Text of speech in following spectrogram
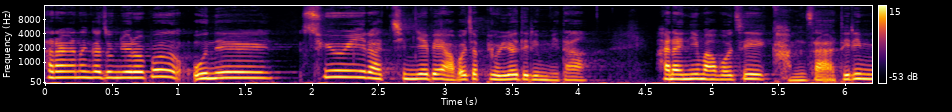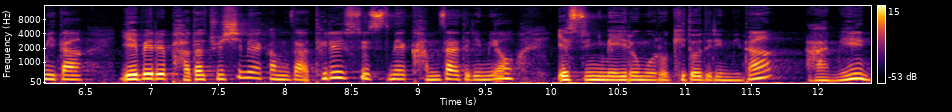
사랑하는 가족 여러분, 오늘 수요일 아침 예배 아버지 앞에 올려드립니다. 하나님 아버지 감사드립니다. 예배를 받아주심에 감사, 드릴 수 있음에 감사드리며 예수님의 이름으로 기도드립니다. 아멘.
